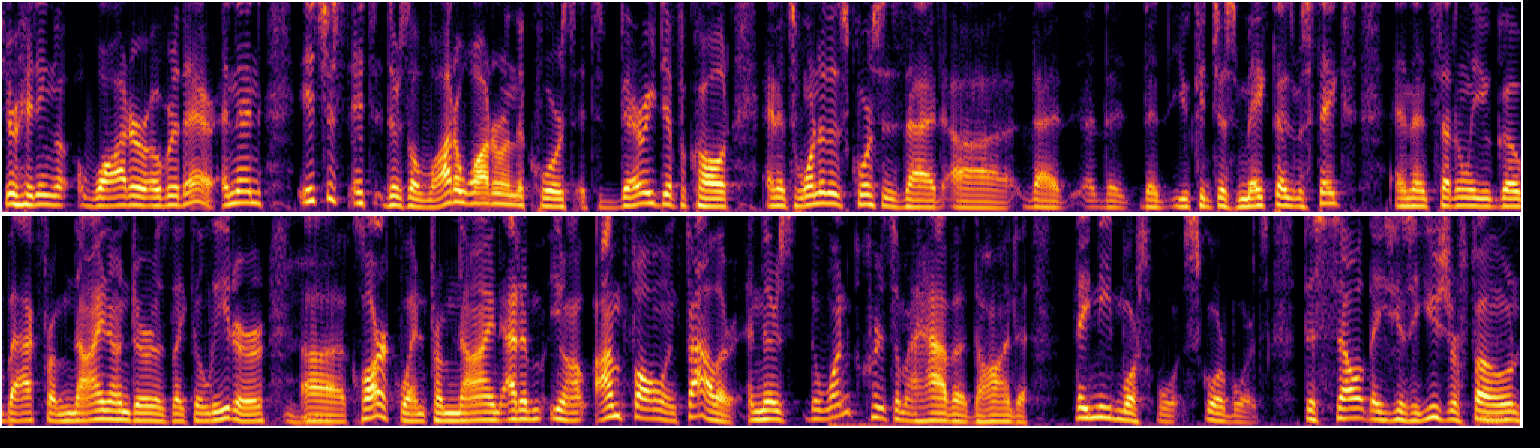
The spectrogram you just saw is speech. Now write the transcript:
you're hitting water over there, and then it's just it's there's a lot of water on the course. It's very difficult, and it's one of those courses that uh, that that that you can just make those mistakes, and then suddenly you go back from nine under as like the leader. Mm-hmm. Uh, Clark went from nine. Adam, you know, I'm following Fowler, and there's the one criticism I have at the Honda they need more scoreboards. The cell they use, use your phone,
